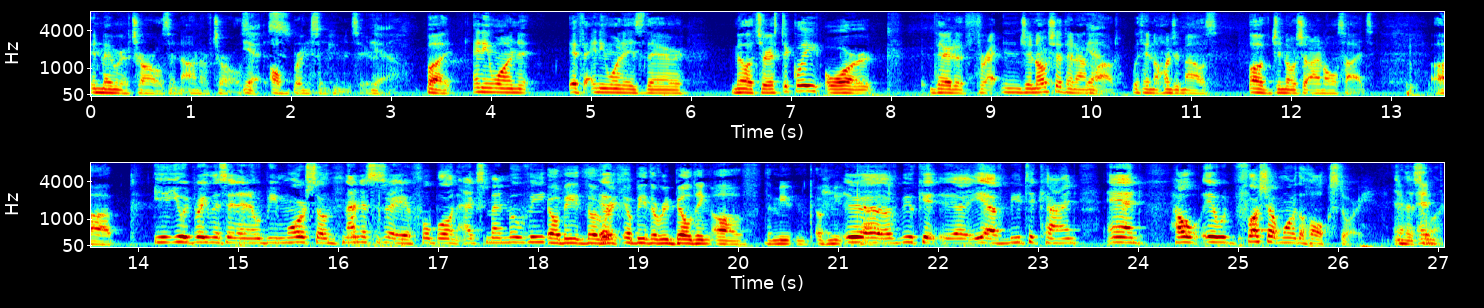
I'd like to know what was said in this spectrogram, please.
in memory of Charles, in honor of Charles. Yes. I'll bring some humans here. Yeah. but anyone, if anyone is there militaristically or there to threaten Genosha, they're not Yeah. allowed within hundred miles of Genosha on all sides. Uh, You, you would bring this in, and it would be more so not necessarily a full-blown X-Men movie. it'll be the re- If- it'll be the rebuilding of the mutant of mutant. Uh, kind. of mutant, uh, yeah, of mutant kind, and how it would flush out more of the Hulk story in this and- one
